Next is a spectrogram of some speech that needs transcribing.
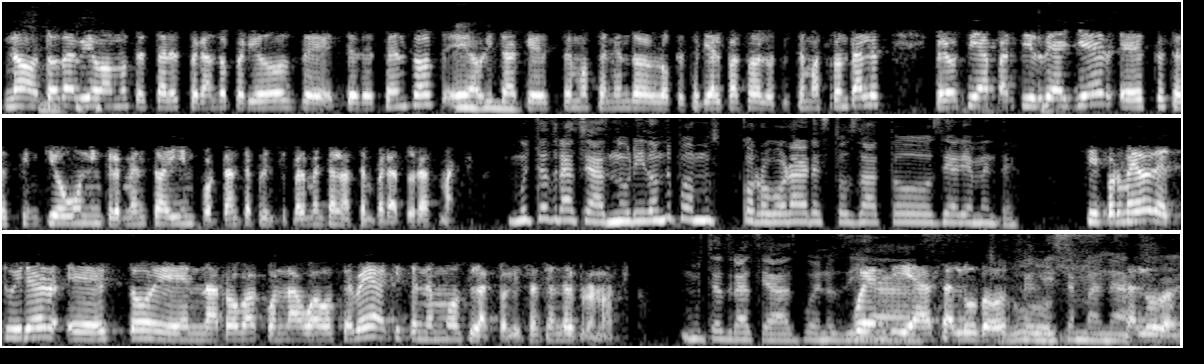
No, todavía vamos a estar esperando periodos de, descensos, eh, ahorita que estemos teniendo lo que sería el paso de los sistemas frontales, pero sí a partir de ayer es que se sintió un incremento ahí importante, principalmente en las temperaturas máximas. Muchas gracias, Nuri. ¿Dónde podemos corroborar estos datos diariamente? Sí, por medio de Twitter, esto en arroba con agua OCB, aquí tenemos la actualización del pronóstico. Muchas gracias, buenos días. Buen día, saludos. Feliz semana. Saludos.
